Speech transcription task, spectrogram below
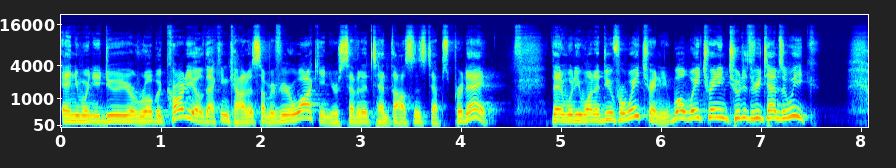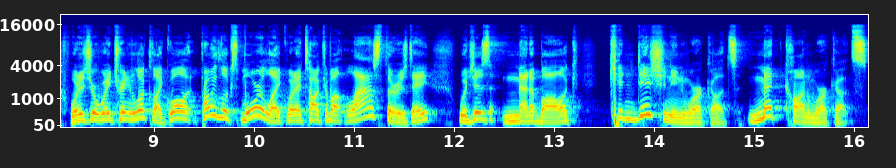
And when you do your aerobic cardio that can count as some of your walking your 7 to 10,000 steps per day. Then what do you want to do for weight training? Well weight training 2 to 3 times a week what does your weight training look like? Well, it probably looks more like what I talked about last Thursday, which is metabolic conditioning workouts, Metcon workouts.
